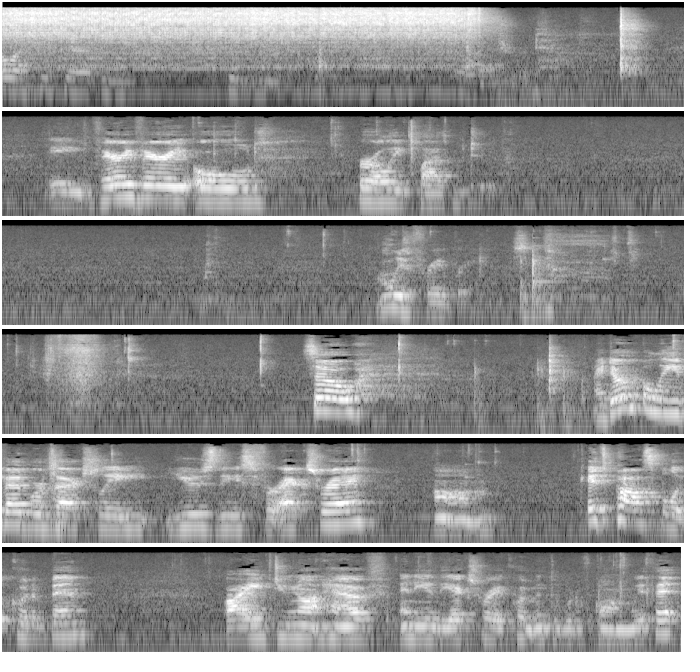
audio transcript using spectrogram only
electrotherapy treatment electrode. A very, very old early plasma tube. I'm always afraid of breaking this. so, I don't believe Edwards actually used these for x-ray. Um, it's possible it could have been. I do not have any of the x-ray equipment that would have gone with it.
